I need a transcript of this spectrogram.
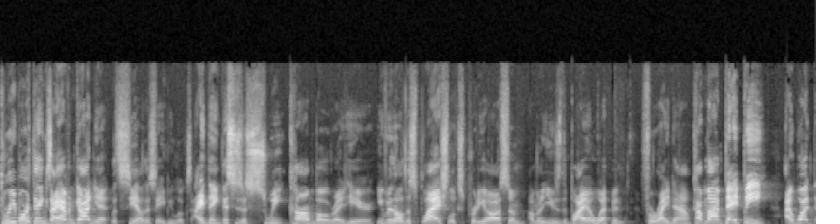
three more things I haven't gotten yet. Let's see how this baby looks. I think this is a sweet combo right here. Even though the splash looks pretty awesome, I'm gonna use the bio weapon for right now. Come on, baby. I want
